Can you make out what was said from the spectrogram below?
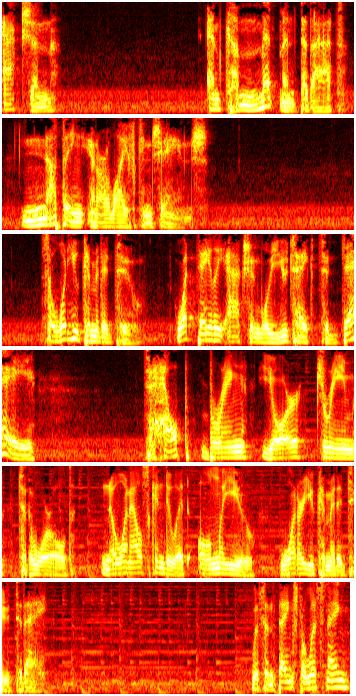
action and commitment to that, nothing in our life can change. So, what are you committed to? What daily action will you take today to help bring your dream to the world? No one else can do it, only you. What are you committed to today? Listen, thanks for listening,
